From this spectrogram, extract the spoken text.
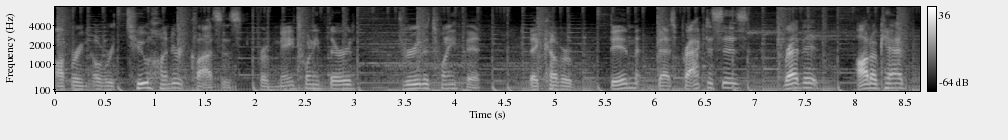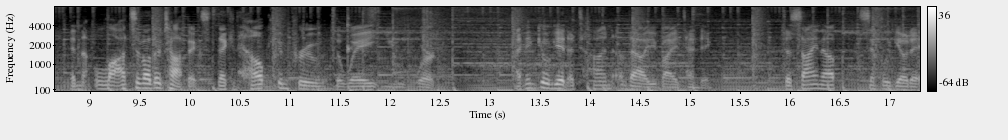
offering over 200 classes from May 23rd through the 25th that cover BIM best practices, Revit, AutoCAD, and lots of other topics that can help improve the way you work. I think you'll get a ton of value by attending. To sign up, simply go to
